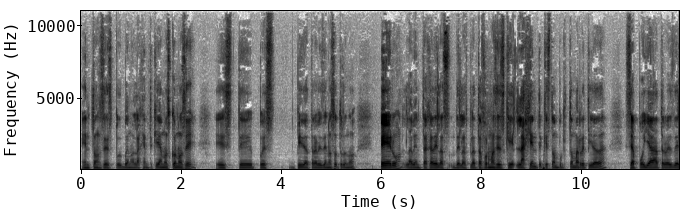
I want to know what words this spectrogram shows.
Entonces, pues bueno, la gente que ya nos conoce, este, pues pide a través de nosotros, ¿no? Pero la ventaja de las, de las plataformas es que la gente que está un poquito más retirada se apoya a través de,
